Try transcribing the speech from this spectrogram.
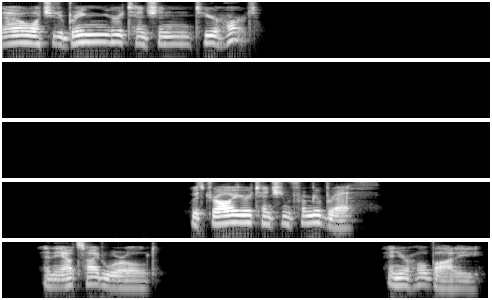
Now I want you to bring your attention to your heart. Withdraw your attention from your breath and the outside world and your whole body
